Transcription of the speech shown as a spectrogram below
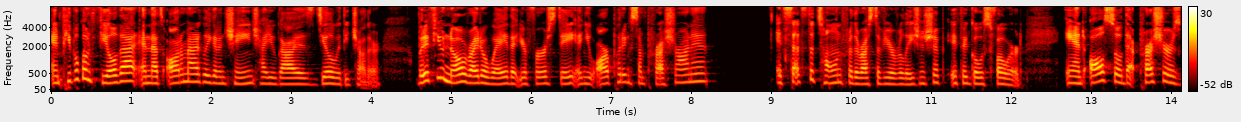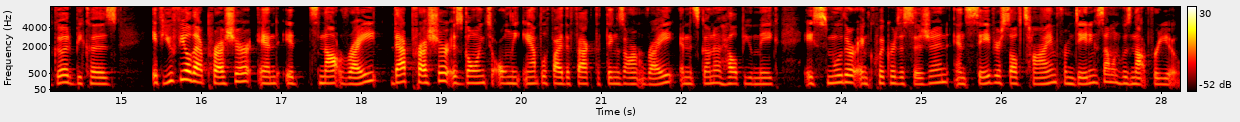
And people can feel that, and that's automatically going to change how you guys deal with each other. But if you know right away that your first date and you are putting some pressure on it, it sets the tone for the rest of your relationship if it goes forward. And also, that pressure is good because if you feel that pressure and it's not right, that pressure is going to only amplify the fact that things aren't right. And it's going to help you make a smoother and quicker decision and save yourself time from dating someone who's not for you.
